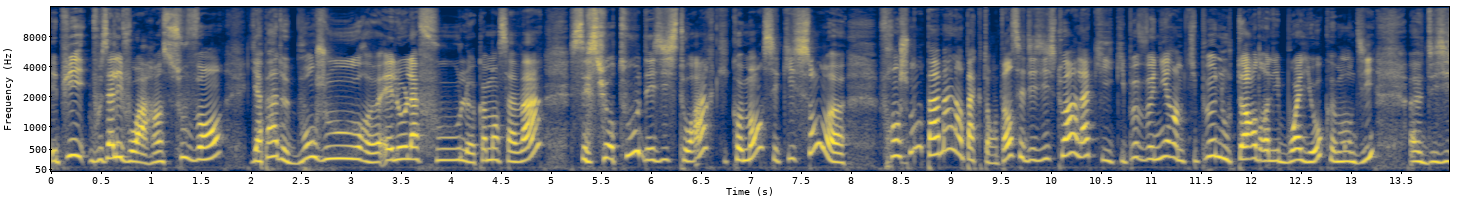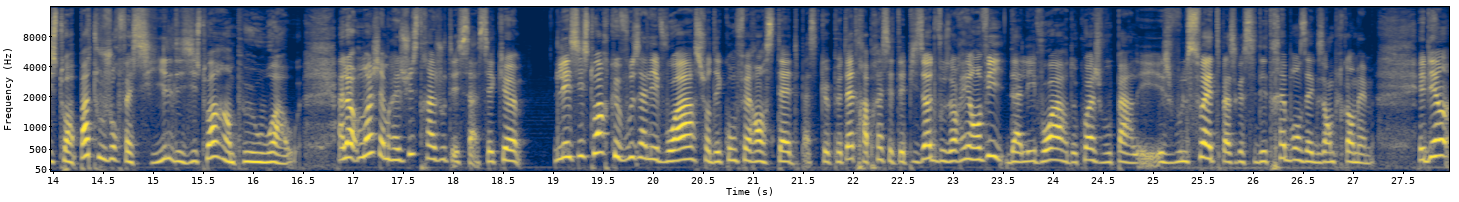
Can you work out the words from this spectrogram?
Et puis, vous allez voir, hein, souvent, il n'y a pas de bonjour, euh, hello la foule, comment ça va? C'est surtout des histoires qui commencent et qui sont euh, franchement pas mal impactantes. Hein. C'est des histoires là qui, peuvent venir un petit peu nous tordre les boyaux, comme on dit. Euh, des histoires pas toujours faciles, des histoires un peu waouh. Alors, moi, j'aimerais juste rajouter ça c'est que les histoires que vous allez voir sur des conférences TED, parce que peut-être après cet épisode, vous aurez envie d'aller voir de quoi je vous parle, et je vous le souhaite parce que c'est des très bons exemples quand même. Eh bien,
